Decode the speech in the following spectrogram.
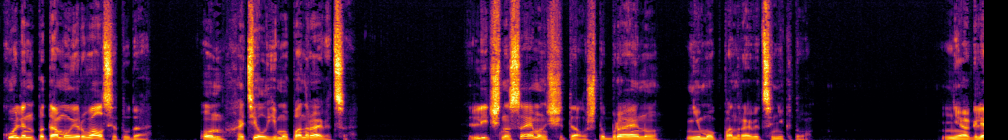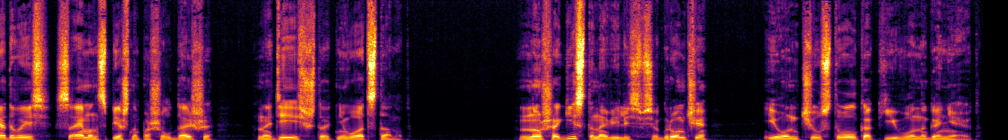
Колин потому и рвался туда. Он хотел ему понравиться. Лично Саймон считал, что Брайану не мог понравиться никто. Не оглядываясь, Саймон спешно пошел дальше, надеясь, что от него отстанут. Но шаги становились все громче, и он чувствовал, как его нагоняют.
